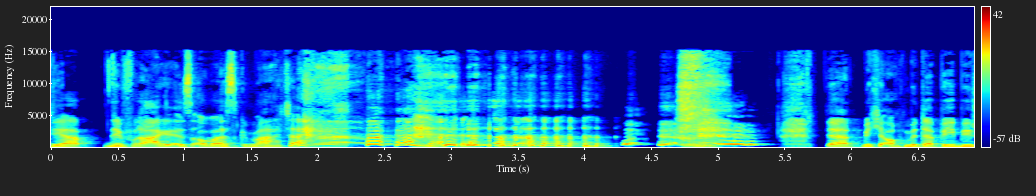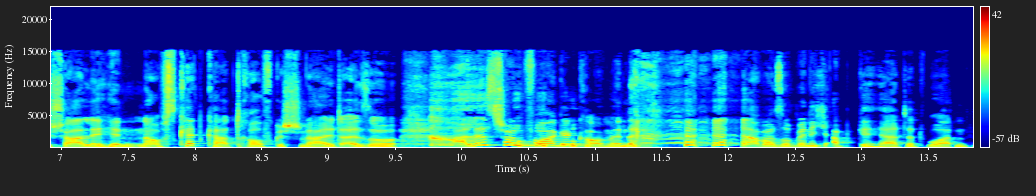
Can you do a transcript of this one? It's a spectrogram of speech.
Ja, die Frage ist, ob er es gemacht hat. Der hat mich auch mit der Babyschale hinten aufs Catcard draufgeschnallt. Also alles schon vorgekommen. Aber so bin ich abgehärtet worden.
